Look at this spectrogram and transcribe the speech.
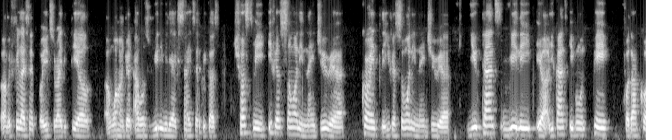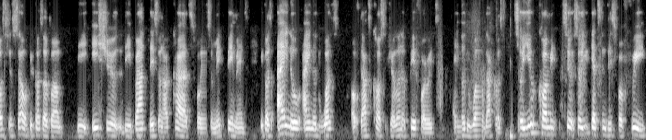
um, a free license for you to write the PL uh, 100, I was really really excited because trust me, if you're someone in Nigeria currently, if you're someone in Nigeria, you can't really, yeah, you can't even pay for that cost yourself because of um, the issue, the ban placed on our cards for you to make payments. Because I know, I know worth of that cost. If you're going to pay for it, I know the worth of that cost. So you coming, so so you getting this for free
